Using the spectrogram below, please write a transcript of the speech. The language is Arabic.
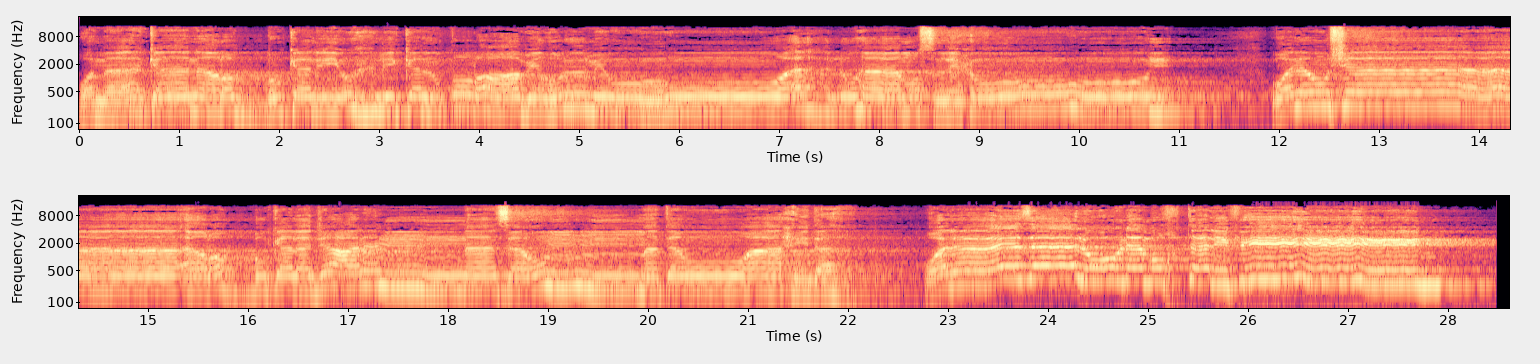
وما كان ربك ليهلك القرى بظلم وأهلها مصلحون ولو شاء ربك لجعل الناس أمة واحدة ولا يزالون مختلفين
